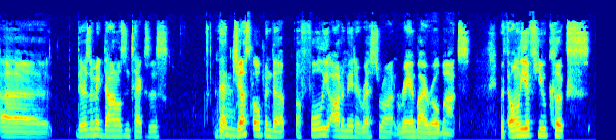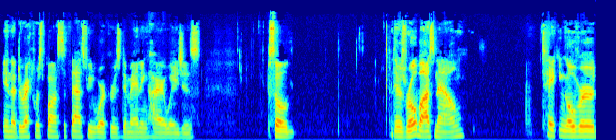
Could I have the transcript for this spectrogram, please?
uh, there's a McDonald's in Texas that mm. just opened up a fully automated restaurant ran by robots, with only a few cooks in a direct response to fast food workers demanding higher wages. So, there's robots now taking over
